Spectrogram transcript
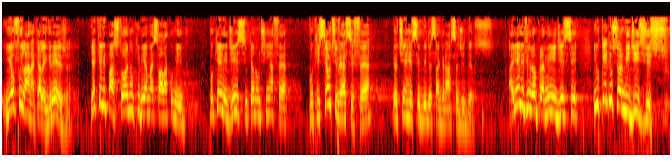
E eu fui lá naquela igreja e aquele pastor não queria mais falar comigo. Porque ele disse que eu não tinha fé. Porque se eu tivesse fé, eu tinha recebido essa graça de Deus. Aí ele virou para mim e disse: E o que, que o senhor me diz disso?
